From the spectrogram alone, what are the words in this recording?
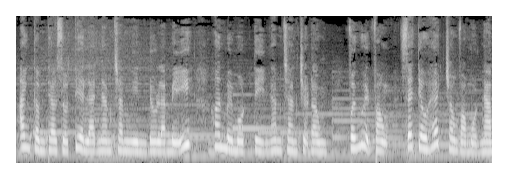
anh cầm theo số tiền là 500.000 đô la Mỹ, hơn 11 tỷ 500 triệu đồng, với nguyện vọng sẽ tiêu hết trong vòng một năm.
